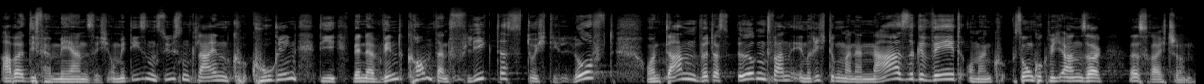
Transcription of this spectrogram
aber die vermehren sich. Und mit diesen süßen kleinen Kugeln, die, wenn der Wind kommt, dann fliegt das durch die Luft und dann wird das irgendwann in Richtung meiner Nase geweht und mein Sohn guckt mich an und sagt, das reicht schon.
